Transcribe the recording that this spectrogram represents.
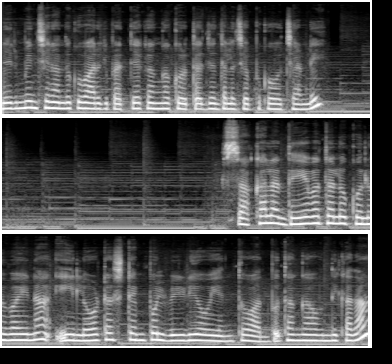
నిర్మించినందుకు వారికి ప్రత్యేకంగా కృతజ్ఞతలు చెప్పుకోవచ్చండి. సకల దేవతలు కొలువైన ఈ లోటస్ టెంపుల్ వీడియో ఎంతో అద్భుతంగా ఉంది కదా.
